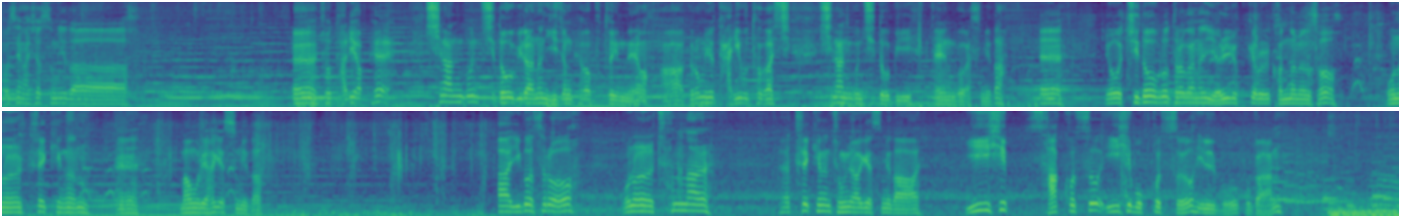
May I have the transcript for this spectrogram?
고생하셨습니다 네, 저 다리 앞에 신안군 지도읍이라는 이정표가 붙어 있네요. 아, 그럼 이 다리부터가 시, 신안군 지도읍이 되는 것 같습니다. 네, 요 지도읍으로 들어가는 16교를 건너면서 오늘 트레킹은 예, 마무리하겠습니다. 아, 이것으로 오늘 첫날 예, 트레킹은 종료하겠습니다. 24코스, 25코스 일부 구간. 아.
